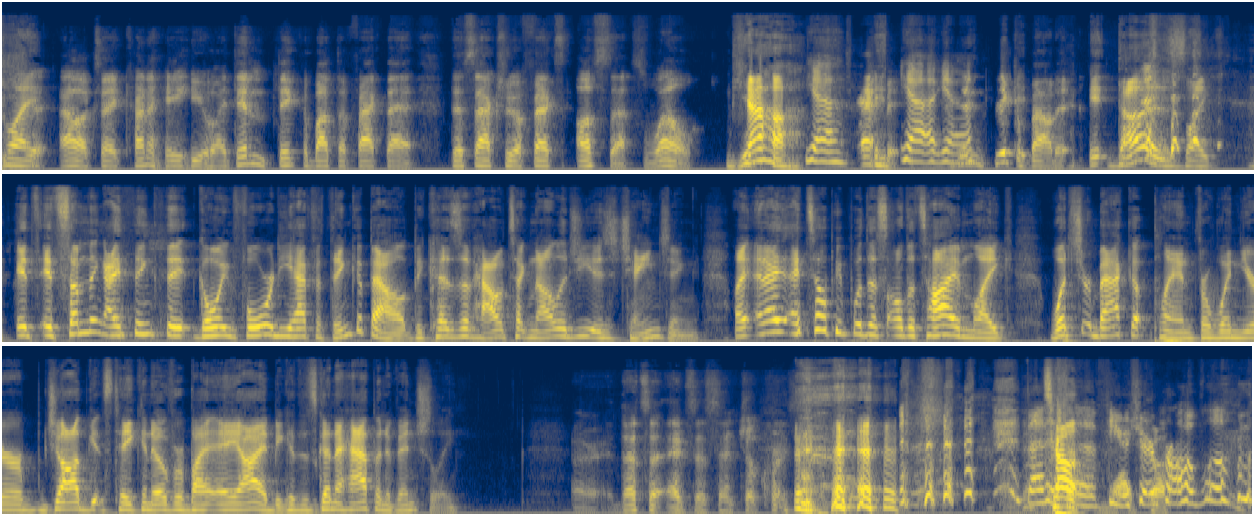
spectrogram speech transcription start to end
but Shit, Alex, I kind of hate you. I didn't think about the fact that this actually affects us as well. yeah, Yeah. Damn it. Yeah, I yeah. didn't think about it. it does. like it's it's something I think that going forward you have to think about because of how technology is changing. Like, and I, I tell people this all the time. Like, what's your backup plan for when your job gets taken over by AI? Because it's going to happen eventually. All right, that's an existential crisis. That is Tell- a future problem.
